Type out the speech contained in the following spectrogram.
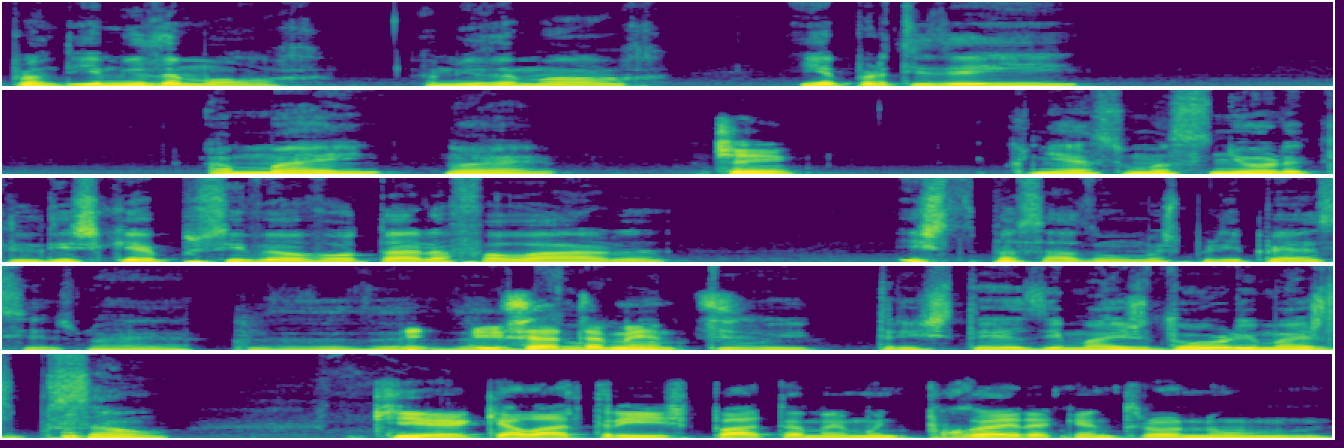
Pronto, e a miúda morre. A miúda morre e a partir daí a mãe, não é? Sim. Conhece uma senhora que lhe diz que é possível voltar a falar isto passado umas peripécias, não é? De- de- de- Exatamente. e tristeza e mais dor e mais depressão. Que é aquela atriz, pá, também muito porreira, que entrou no,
